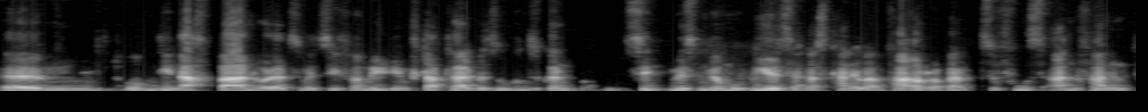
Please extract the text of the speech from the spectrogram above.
ähm, um die Nachbarn oder zumindest die Familie im Stadtteil besuchen zu können, sind, müssen wir mobil sein. Das kann ja beim Fahrrad oder zu Fuß anfangen.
